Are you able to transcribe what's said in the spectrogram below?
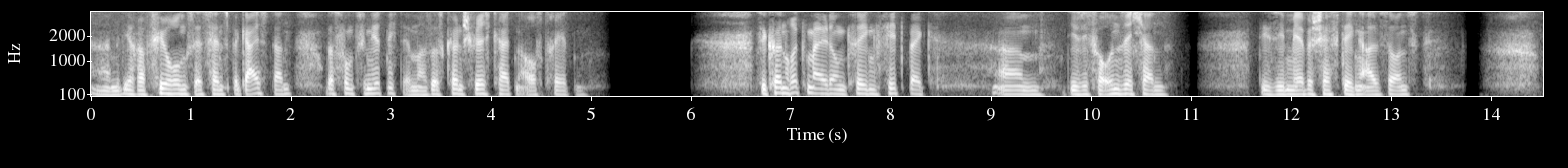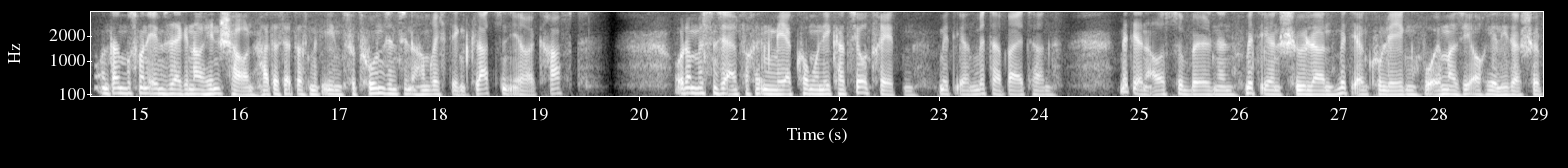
äh, mit ihrer Führungsessenz begeistern. Und das funktioniert nicht immer. Also es können Schwierigkeiten auftreten. Sie können Rückmeldungen kriegen, Feedback ähm, die sie verunsichern, die sie mehr beschäftigen als sonst. Und dann muss man eben sehr genau hinschauen. Hat das etwas mit ihnen zu tun? Sind sie noch am richtigen Platz in ihrer Kraft? Oder müssen sie einfach in mehr Kommunikation treten mit ihren Mitarbeitern, mit ihren Auszubildenden, mit ihren Schülern, mit ihren Kollegen, wo immer sie auch ihr Leadership,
